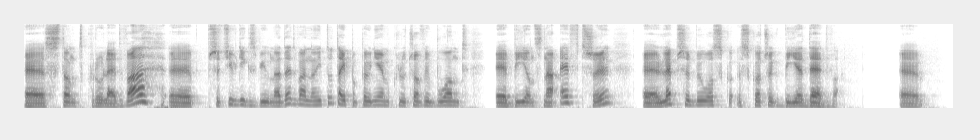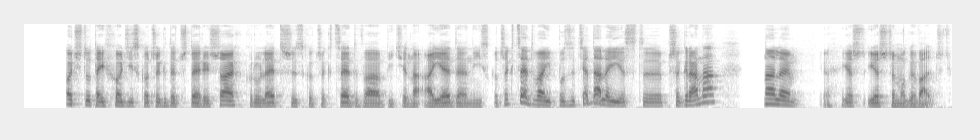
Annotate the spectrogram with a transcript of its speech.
E, Stąd król E2. e, Przeciwnik zbił na D2, no i tutaj popełniłem kluczowy błąd bijąc na F3. e, Lepszy było sko- skoczek bije D2. Choć tutaj wchodzi skoczek D4 szach, król E3, skoczek C2, bicie na A1 i skoczek C2 i pozycja dalej jest e, przegrana, no ale e, jeszcze, mogę walczyć.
